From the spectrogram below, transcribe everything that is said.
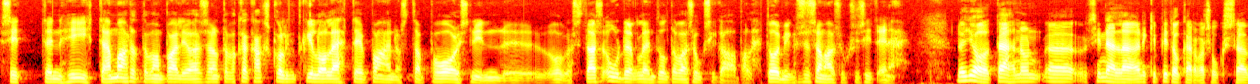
sitten hiihtää mahdottoman paljon ja sanotaan vaikka 230 kiloa lähtee painosta pois, niin onko se taas uudelleen tultava suksikaapalle? Toimiiko se sama suksi sitten enää? No joo, tämähän on äh, sinällään ainakin pitokarvasuksessa äh,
